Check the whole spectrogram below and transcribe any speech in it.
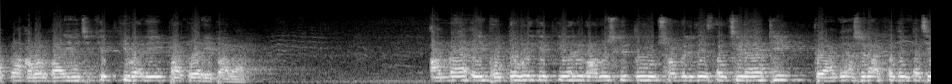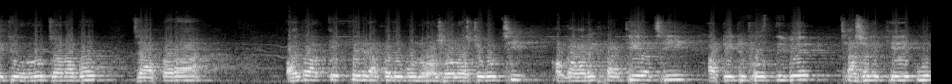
আপনার, আমার বাড়ি হচ্ছে কেতকি বাড়ি পাটোয়ারি পাড়া। আমরা এই ভোক্তাগুলি কেতকিবাড়ির মানুষ কিন্তু সম্মিলিত স্থান ছিল না, ঠিক? তো আমি আসলে আপনাদের কাছে একটি অনুরোধ জানাব যে আপনারা হয়তো এক মিনিট আপনাদের মূল্যবান সময় নষ্ট করছি। আমরা অনেক প্রার্থী আছি। আপনি একটু খোঁজ দিবেন আসলে কে কোন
